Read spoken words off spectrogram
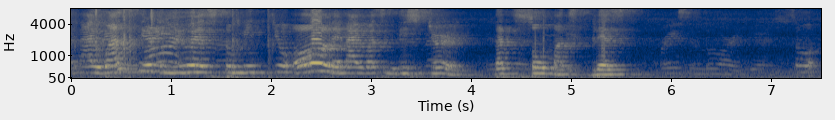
And I was here in US to meet you all, and I was in this church. That's so much blessed. Praise the Lord. So,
